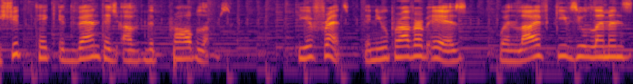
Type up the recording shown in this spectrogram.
should take advantage of the problems. Dear friends, the new proverb is When life gives you lemons,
